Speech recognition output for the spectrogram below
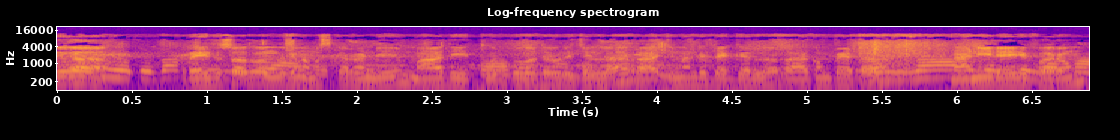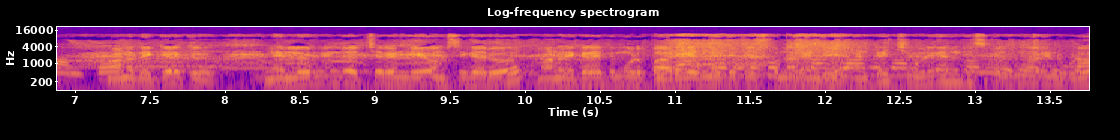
ముందుగా రైతు సోదరులందరికీ నమస్కారం అండి. మాది తూర్పుగోదావరి జిల్లా రాజమండ్రి దగ్గరలో రాగంపేట నాని డైరీ ఫారం. మన దగ్గరకు నెల్లూరు నుండి వచ్చారండి వంశీ గారు. మన దగ్గర అయితే మూడు పాడిగేదని అయితే తీసుకున్నారండి. అంటే చివుడి గేదెలు తీసుకెళ్తున్నారండి ఇప్పుడు.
